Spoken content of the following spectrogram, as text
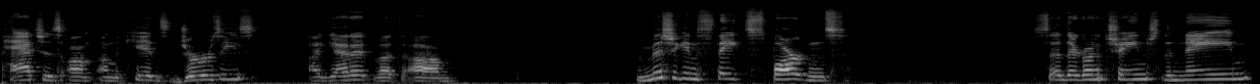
patches on on the kids' jerseys, I get it, but um, the Michigan State Spartans said they're going to change the name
